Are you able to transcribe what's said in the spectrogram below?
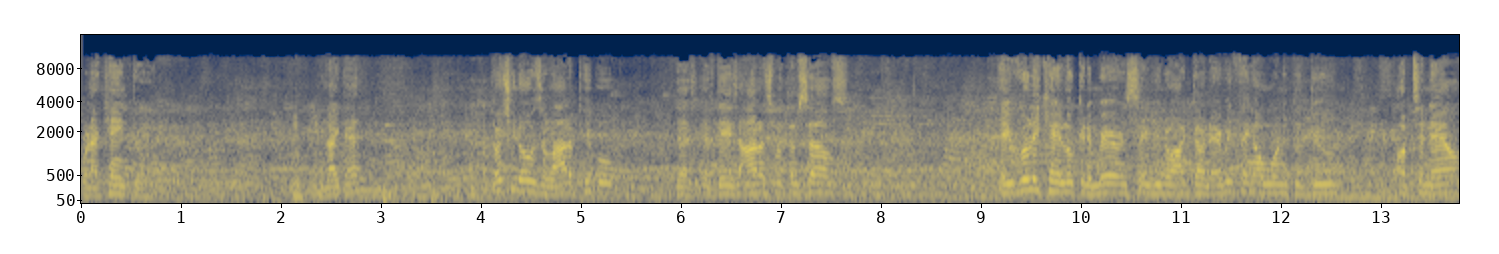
when I can't do it. You like that? Don't you know there's a lot of people that if they're honest with themselves, they really can't look in the mirror and say, you know, I've done everything I wanted to do up to now,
